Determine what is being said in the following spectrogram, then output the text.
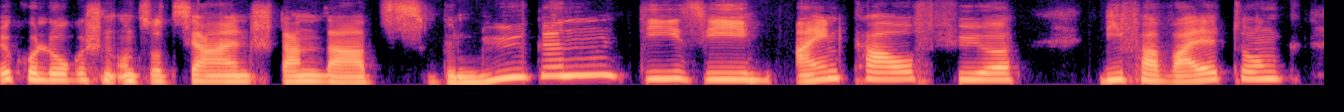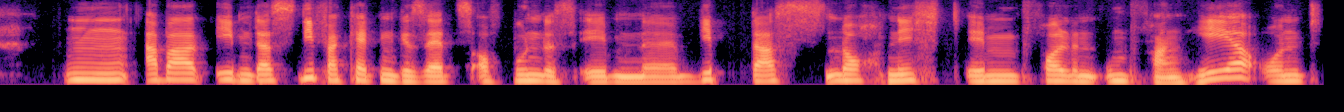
ökologischen und sozialen Standards genügen, die sie einkauft für die Verwaltung. Mm, aber eben das Lieferkettengesetz auf Bundesebene gibt das noch nicht im vollen Umfang her. Und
